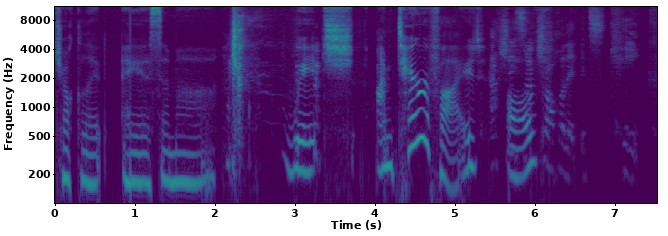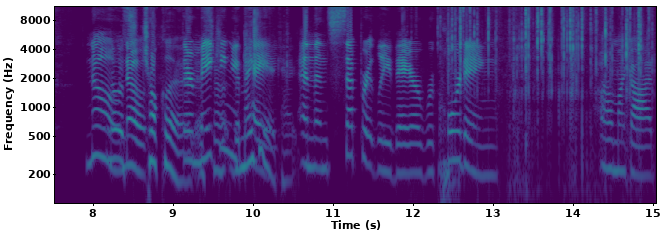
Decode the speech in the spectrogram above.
chocolate ASMR, which I'm terrified of. It's not chocolate, it's cake. No, no, no. chocolate. They're It's making, cho- a, they're cake, making a cake. and then separately they are recording. Oh my god.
